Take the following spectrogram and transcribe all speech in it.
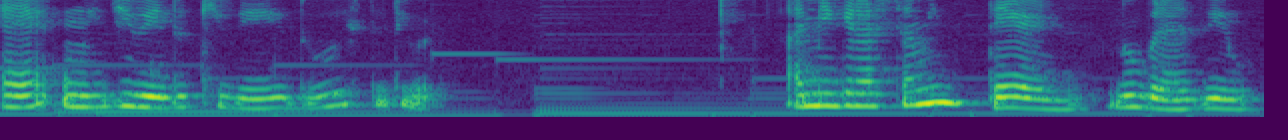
É um indivíduo que veio do exterior. A migração interna no Brasil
